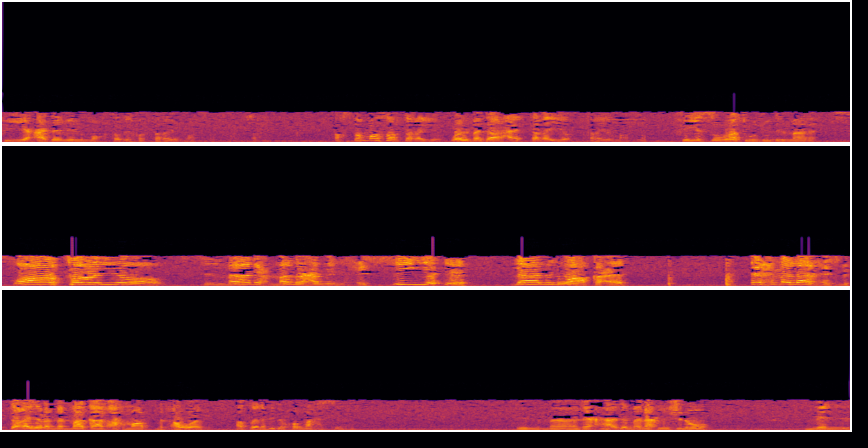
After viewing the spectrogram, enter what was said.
في عدم المقتضي والتغير ما صار أصلا ما صار تغير والمدار على التغير تغير ما صار في صورة وجود المانع صار تغير. المانع منع من حسيته لا من واقعه. إحنا لا نحس بالتغير إن ما كان أحمر من أول. حطينا في دخول ما حسينا. المانع هذا منع من شنو؟ من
